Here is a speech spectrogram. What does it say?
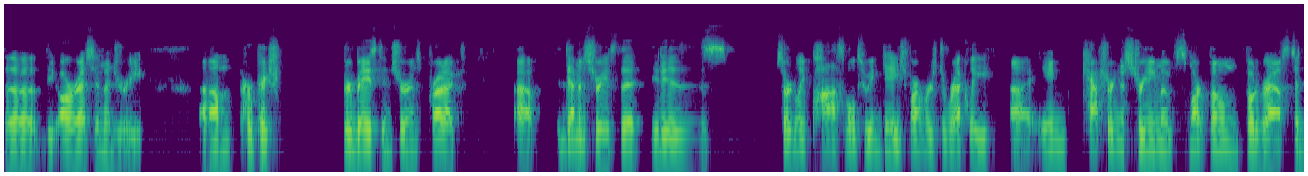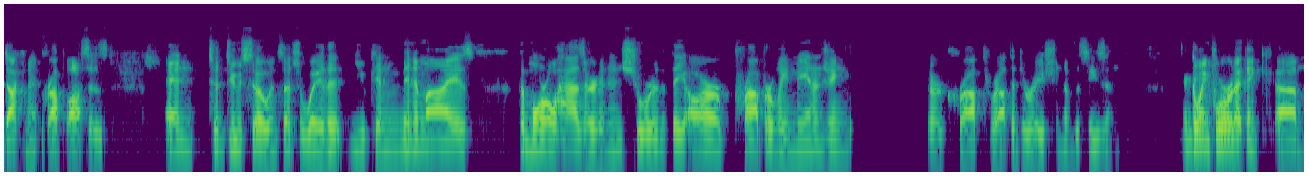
the, the RS imagery. Um, her picture-based insurance product uh, demonstrates that it is certainly possible to engage farmers directly uh, in capturing a stream of smartphone photographs to document crop losses and to do so in such a way that you can minimize the moral hazard and ensure that they are properly managing their crop throughout the duration of the season. And going forward, I think um,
